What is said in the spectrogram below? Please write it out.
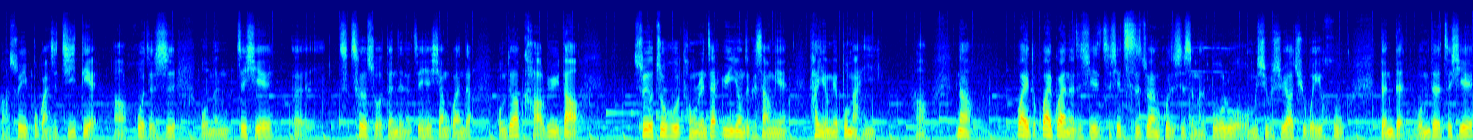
啊？所以不管是机电啊，或者是我们这些呃厕所等等的这些相关的，我们都要考虑到所有住户同仁在运用这个上面，他有没有不满意？啊，那外外观呢，这些这些瓷砖或者是什么的剥落，我们需不需要去维护？等等，我们的这些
